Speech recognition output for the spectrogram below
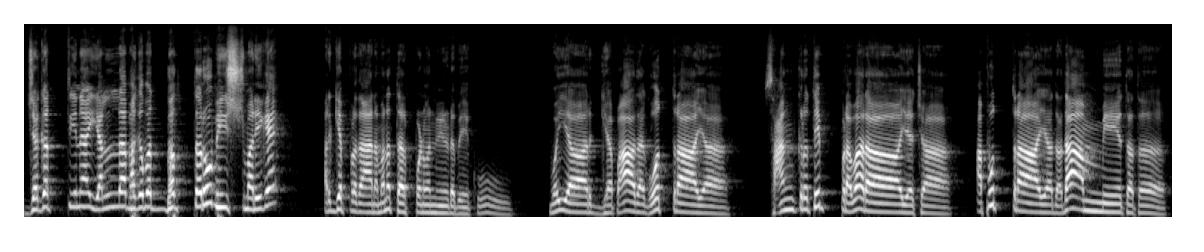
ಜಗತ್ತಿನ ಎಲ್ಲ ಭಗವದ್ಭಕ್ತರು ಭೀಷ್ಮರಿಗೆ ಅರ್ಘ್ಯಪ್ರದಾನವನ್ನು ತರ್ಪಣವನ್ನು ನೀಡಬೇಕು. ವೈಯಾರ್ಘ್ಯಪಾದ ಗೋತ್ರಾಯ ಸಾಂಕೃತಿ ಪ್ರವರಾಯ ಚ, ಅಪುತ್ರಾಯ ದದಾಮ್ಯೇತತ್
